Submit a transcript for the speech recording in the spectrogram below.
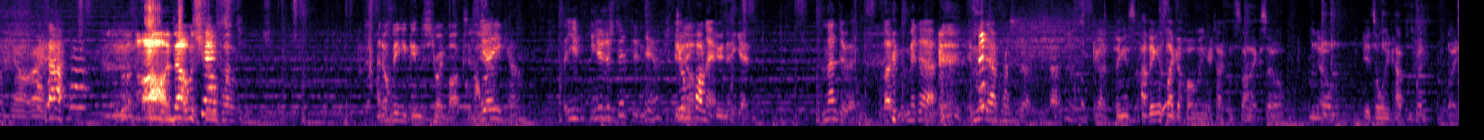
Okay, alright. oh, that was Chest. so. Powerful. I don't think you can destroy boxes. Yeah, you can. You, you just did, didn't you? Do Jump it. on it. Doing it again. And then do it. Like mid-air. In mid-air, press the... Uh, God. thing is, I think it's like a homing attack on Sonic, so, you know, it only happens when, like,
